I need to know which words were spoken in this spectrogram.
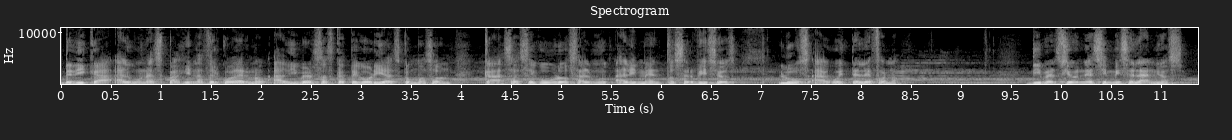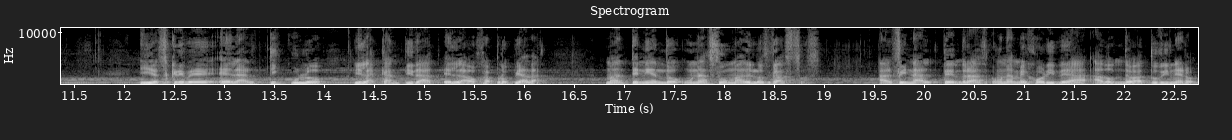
Dedica algunas páginas del cuaderno a diversas categorías como son casa, seguro, salud, alimentos, servicios, luz, agua y teléfono. Diversiones y misceláneos. Y escribe el artículo y la cantidad en la hoja apropiada, manteniendo una suma de los gastos. Al final tendrás una mejor idea a dónde va tu dinero,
